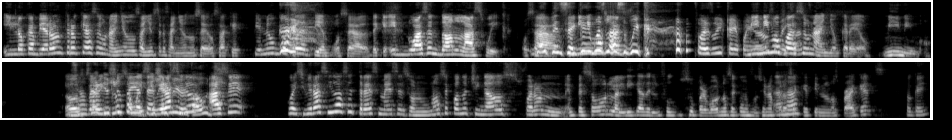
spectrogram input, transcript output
Y lo cambiaron creo que hace un año, dos años, tres años, no sé, o sea, que tiene un poco de tiempo, o sea, de que it wasn't done last week. O sea, pensé que it was last week. Por eso dije, mínimo fue hace un año, creo, mínimo. pero incluso, güey, si hubiera sido hace, güey, si hubiera sido hace tres meses o no sé cuándo chingados fueron, empezó la liga del Super Bowl, no sé cómo funciona, pero sé que tienen los brackets. Okay.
